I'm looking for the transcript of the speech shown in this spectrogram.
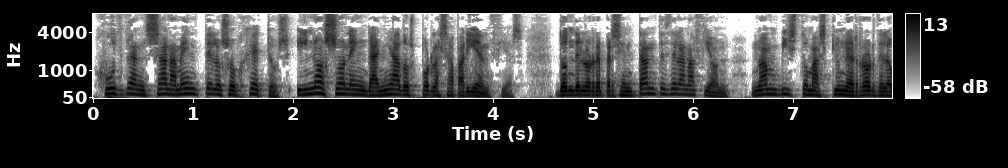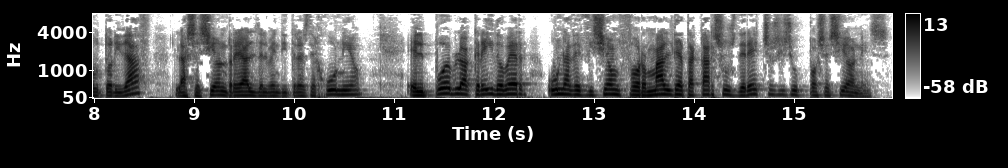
juzgan sanamente los objetos y no son engañados por las apariencias. Donde los representantes de la nación no han visto más que un error de la autoridad, la sesión real del 23 de junio, el pueblo ha creído ver una decisión formal de atacar sus derechos y sus posesiones.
